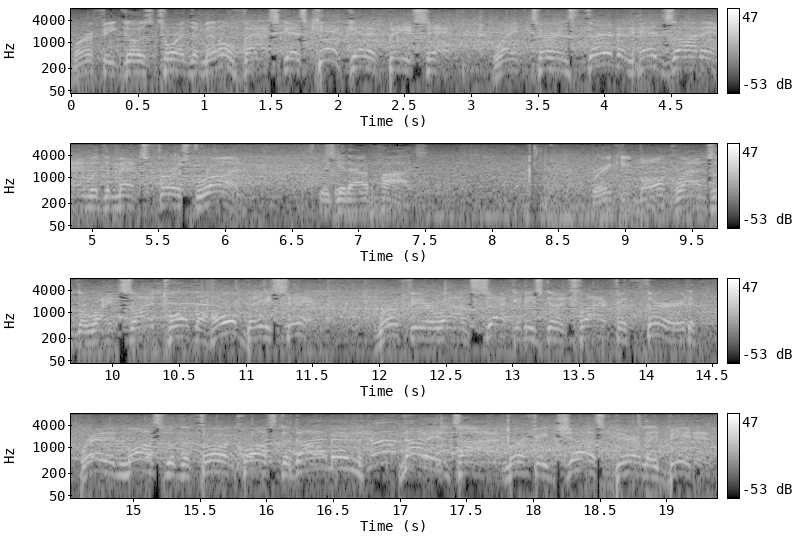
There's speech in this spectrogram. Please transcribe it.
Murphy goes toward the middle. Vazquez can't get it base hit. Wright turns third and heads on in with the Mets' first run. They get out hot. Breaking ball ground to the right side toward the hole base hit. Murphy around second. He's going to try for third. Brandon Moss with the throw across the diamond. Not in time. Murphy just barely beat it.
